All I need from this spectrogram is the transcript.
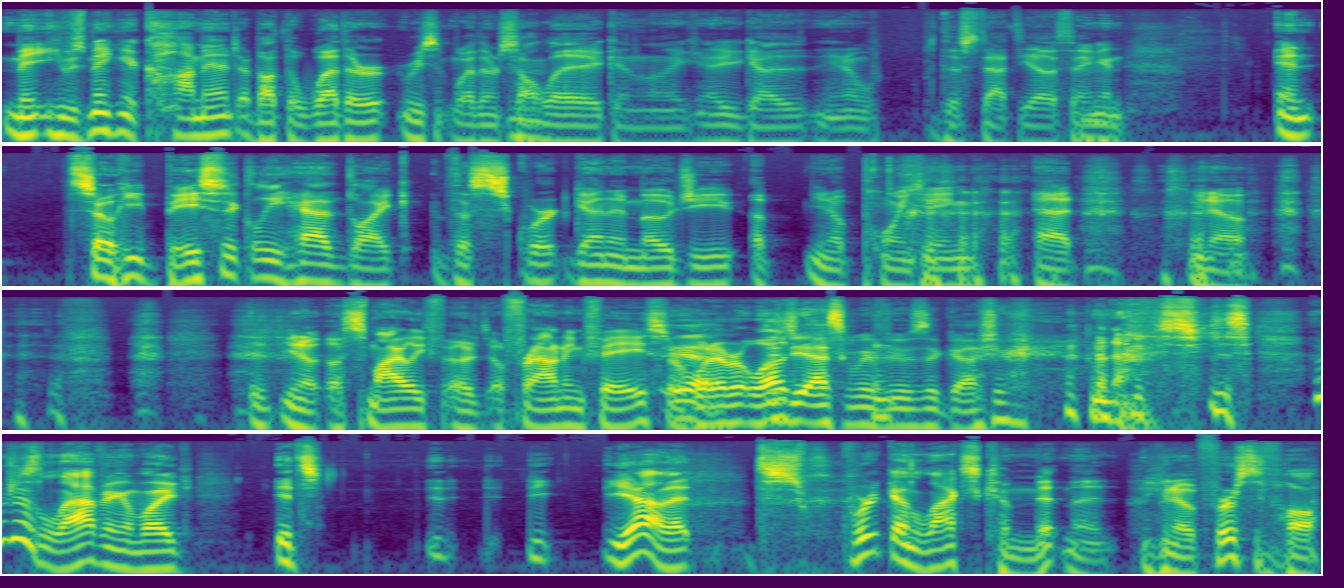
ma- he was making a comment about the weather, recent weather in Salt Mm. Lake, and like, hey, you guys, you know, this, that, the other thing, and and so he basically had like the squirt gun emoji, uh, you know, pointing at, you know. You know, a smiley, f- a frowning face, or Yeah. whatever it was. Did you ask him if he was a gusher? And I was just, I'm just laughing. I'm like, it's, it- it- yeah, that squirt gun lacks commitment, you know, first of all.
